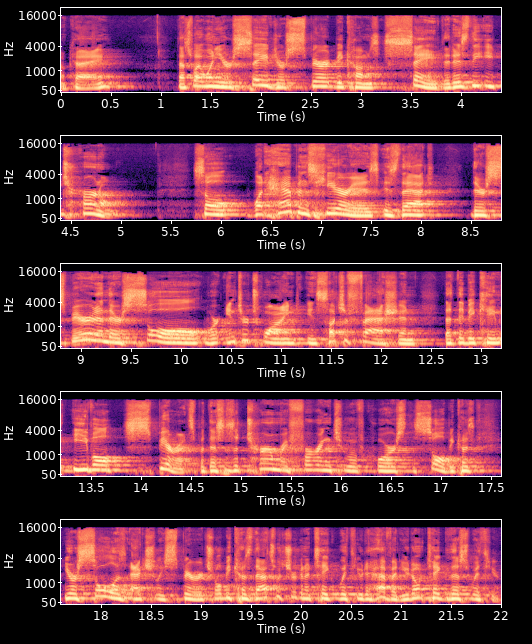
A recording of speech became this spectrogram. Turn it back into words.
Okay? That's why when you're saved, your spirit becomes saved. It is the eternal. So what happens here is, is that their spirit and their soul were intertwined in such a fashion that they became evil spirits. But this is a term referring to, of course, the soul, because your soul is actually spiritual, because that's what you're going to take with you to heaven. You don't take this with you.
